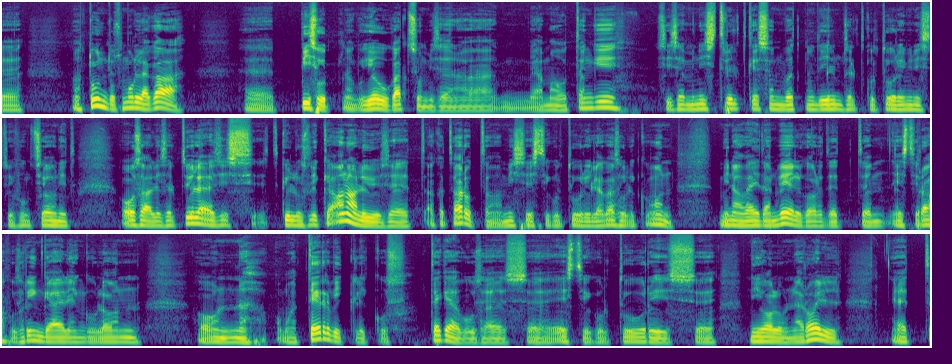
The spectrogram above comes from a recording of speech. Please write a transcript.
noh, tundus mulle ka pisut nagu jõu katsumisena ja ma ootangi siseministrilt, kes on võtnud ilmselt kultuuriministri funktsioonid osaliselt üle, siis külluslikke analüüse, et hakata arutama, mis Eesti kultuurile kasulikum on. mina väidan veel kord, et Eesti Rahvusringhäälingul on, on oma terviklikus tegevuses Eesti kultuuris nii oluline roll, et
